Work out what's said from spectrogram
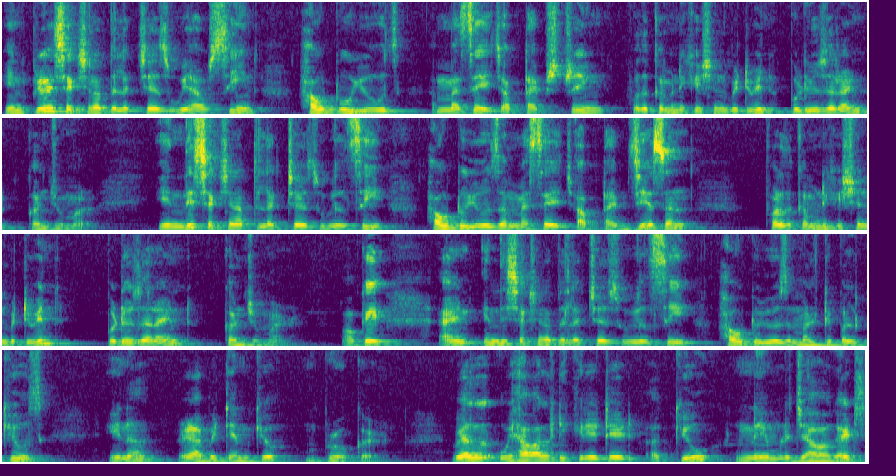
In previous section of the lectures, we have seen how to use a message of type string for the communication between producer and consumer. In this section of the lectures, we will see how to use a message of type JSON for the communication between producer and consumer. Okay, and in this section of the lectures, we will see how to use multiple queues in a RabbitMQ broker. Well, we have already created a queue named Java Guides.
